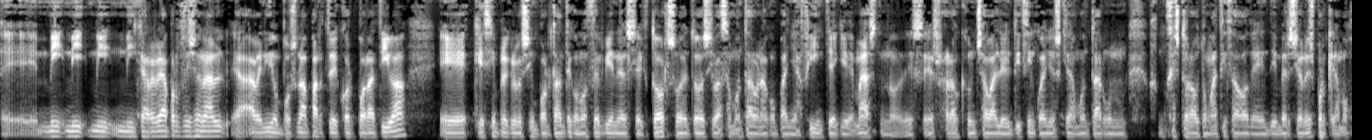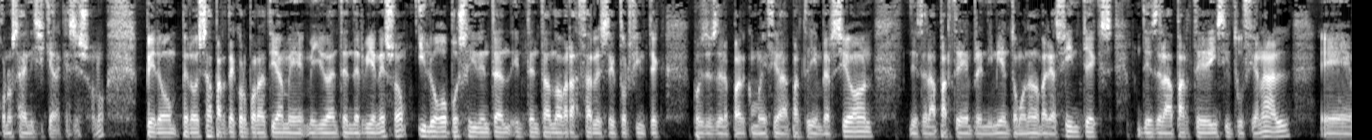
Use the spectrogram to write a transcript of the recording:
eh, mi, mi, mi, mi, carrera profesional ha venido pues una parte corporativa, eh, que siempre creo que es importante conocer bien el sector, sobre todo si vas a montar una compañía fintech y demás, ¿no? Es, es raro que un chaval de 25 años quiera montar un, gestor automatizado de, de, inversiones porque a lo mejor no sabe ni siquiera qué es eso, ¿no? Pero, pero esa parte corporativa me, me ayuda a entender bien eso y luego pues ir intentando abrazar el sector fintech pues desde la, como decía, la parte de inversión, desde la parte de emprendimiento montando varias fintechs, desde la parte institucional eh,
